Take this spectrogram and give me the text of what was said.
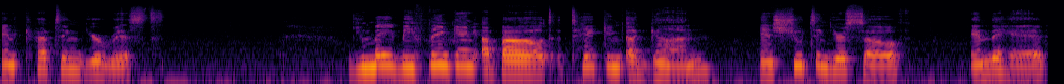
and cutting your wrists. You may be thinking about taking a gun and shooting yourself in the head.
